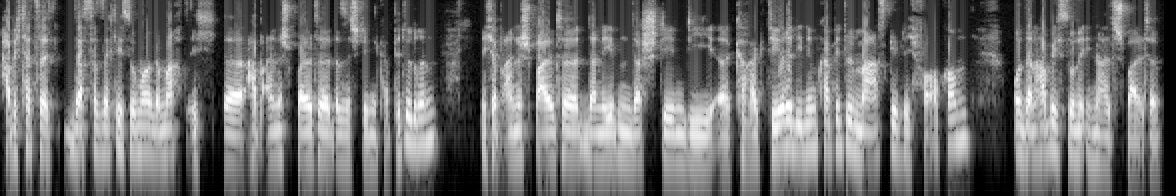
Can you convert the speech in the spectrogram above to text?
habe ich tatsächlich das tatsächlich so mal gemacht. Ich äh, habe eine Spalte, da stehen die Kapitel drin. Ich habe eine Spalte daneben, da stehen die äh, Charaktere, die in dem Kapitel maßgeblich vorkommen. Und dann habe ich so eine Inhaltsspalte,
